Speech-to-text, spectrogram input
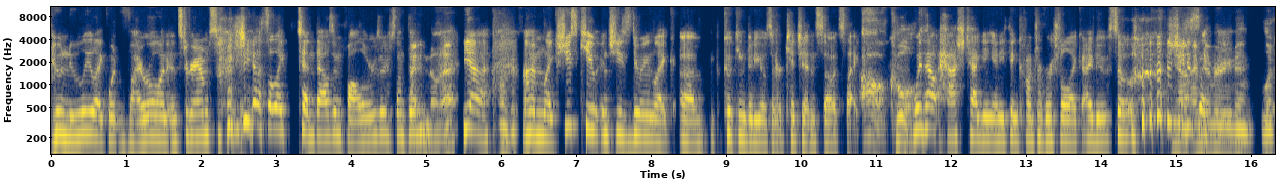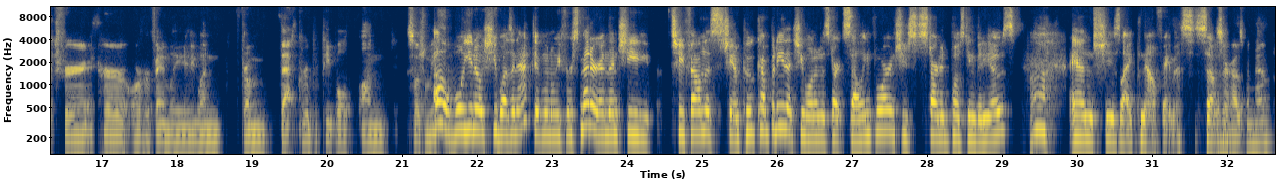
who newly like went viral on Instagram. So she has uh, like 10,000 followers or something. I didn't know that. Yeah. Oh, good. for you. I'm like, she's cute and she's doing like uh, cooking videos in her kitchen. So it's like, oh, cool. without hashtagging anything controversial like I do. So she's know, I've like, never even looked for her or her family, anyone from that group of people on social media. oh, well, you know, she wasn't active when we first met her. And then she, she found this shampoo company that she wanted to start selling for. And she started posting videos Huh. and she's like now famous. So Does her husband have?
